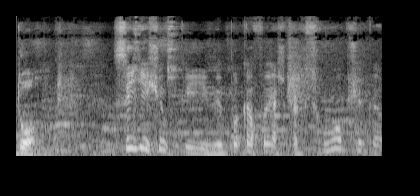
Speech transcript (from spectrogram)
догм. Сидячи в Києві по кафешках з хлопчиками,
